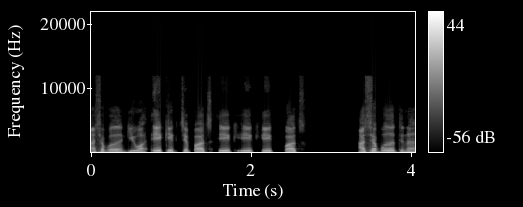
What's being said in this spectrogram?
अशा पद्धतीने. किंवा एक एकचे पाच एक एक एक पाच. अशा पद्धतीनं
